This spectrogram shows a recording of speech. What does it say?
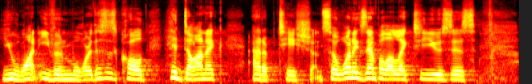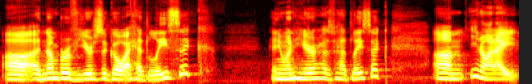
you want even more. This is called hedonic adaptation. So, one example I like to use is uh, a number of years ago, I had LASIK. Anyone here has had LASIK? Um, you know, and I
